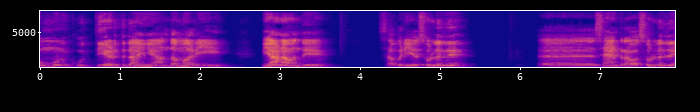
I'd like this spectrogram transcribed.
கும்முன்னு குத்தி எடுத்துட்டாங்க. அந்த மாதிரி வியானா வந்து சபரியை சொல்லுது. சாண்ட்ராவை சொல்லுது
